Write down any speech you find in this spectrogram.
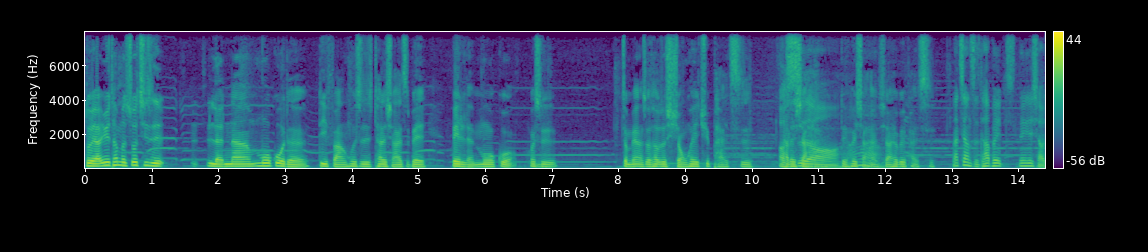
对啊，因为他们说其实人呐、摸过的地方，或是他的小孩子被被人摸过，或是怎么样的时候，他说熊会去排斥哦他的小孩，对，会小孩、啊小孩会被排斥。那这样子，他被那些小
